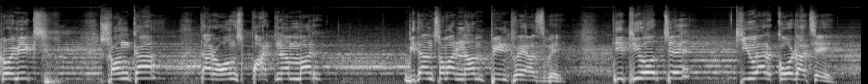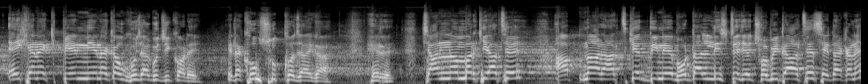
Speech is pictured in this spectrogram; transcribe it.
ক্রমিক সংখ্যা, তার অংশ পার্ট নাম্বার বিধানসভার নাম প্রিন্ট হয়ে আসবে। তৃতীয় হচ্ছে কিউআর কোড আছে। এইখানে পেন নিয়ে না কেউ ঘুজাঘুজি করে। এটা খুব সূক্ষ্ম জায়গা। হ্যাঁ চার নম্বর কি আছে? আপনার আজকের দিনে ভোটার লিস্টে যে ছবিটা আছে, সেটা এখানে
